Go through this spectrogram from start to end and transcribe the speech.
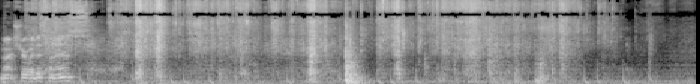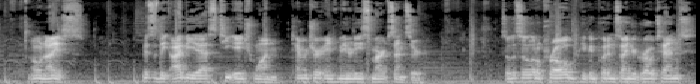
Not sure what this one is. Oh, nice. This is the IBS TH1 Temperature and Humidity Smart Sensor. So this is a little probe you can put inside your grow tent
